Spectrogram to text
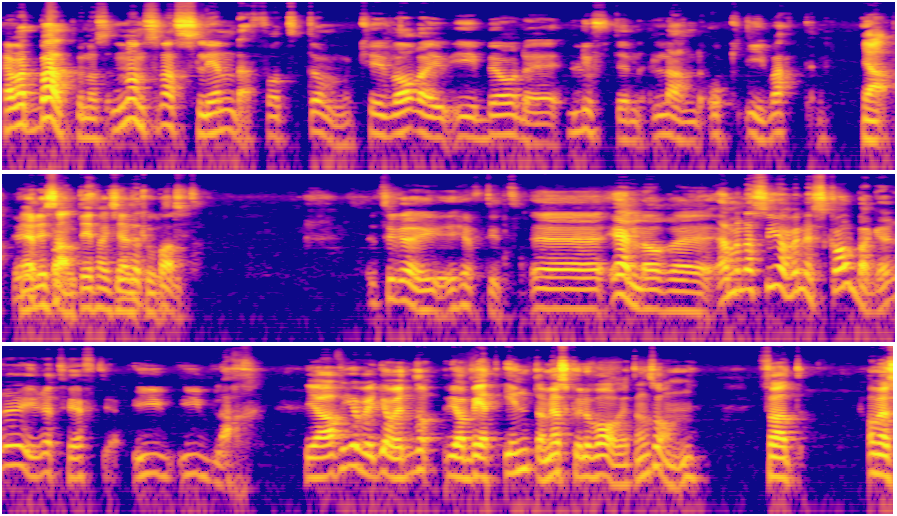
Jag har varit ballt med någon, någon sån här slända för att de kan ju vara i, i både luften, land och i vatten. Ja, ja, det är sant. Det är faktiskt jävligt coolt. ballt. Det tycker jag är häftigt. Eh, eller, eh, ja men alltså jag vet inte, skalbaggar är ju rätt häftiga. Y- Yvlar. Ja, för jag vet, jag, vet, inte- jag vet inte om jag skulle varit en sån. För att om, jag,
